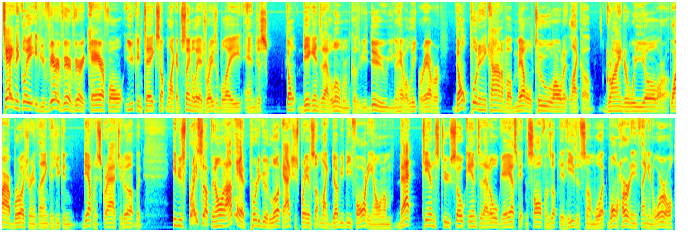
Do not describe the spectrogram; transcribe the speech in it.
technically, if you're very, very, very careful, you can take something like a single edge razor blade and just don't dig into that aluminum because if you do, you're going to have a leak forever. Don't put any kind of a metal tool on it like a grinder wheel or a wire brush or anything because you can definitely scratch it up. But if you spray something on I've had pretty good luck actually spraying something like WD 40 on them. That tends to soak into that old gasket and softens up the adhesive somewhat. Won't hurt anything in the world.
